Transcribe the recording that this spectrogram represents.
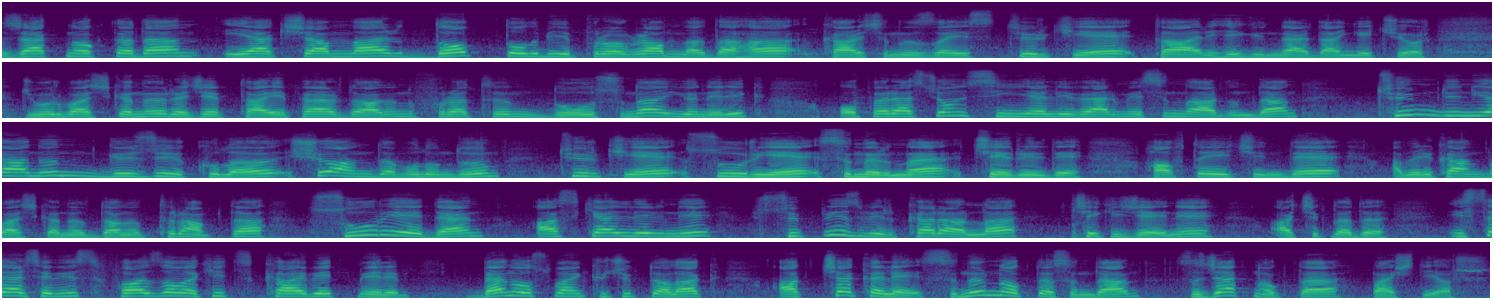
Sıcak noktadan iyi akşamlar. Dop dolu bir programla daha karşınızdayız. Türkiye tarihi günlerden geçiyor. Cumhurbaşkanı Recep Tayyip Erdoğan'ın Fırat'ın doğusuna yönelik operasyon sinyali vermesinin ardından tüm dünyanın gözü kulağı şu anda bulunduğum Türkiye-Suriye sınırına çevrildi. Hafta içinde Amerikan Başkanı Donald Trump da Suriye'den askerlerini sürpriz bir kararla çekeceğini açıkladı. İsterseniz fazla vakit kaybetmeyelim. Ben Osman Küçükdalak, Akçakale sınır noktasından sıcak nokta başlıyor.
